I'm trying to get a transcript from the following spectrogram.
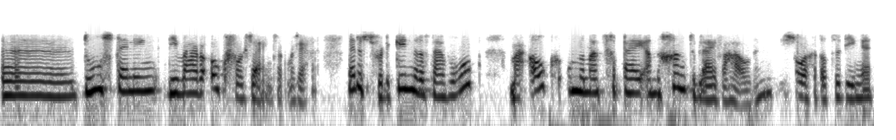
uh, doelstelling die waar we ook voor zijn, zou maar zeggen. Dus voor de kinderen staan voorop, maar ook om de maatschappij aan de gang te blijven houden. Zorgen dat de dingen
